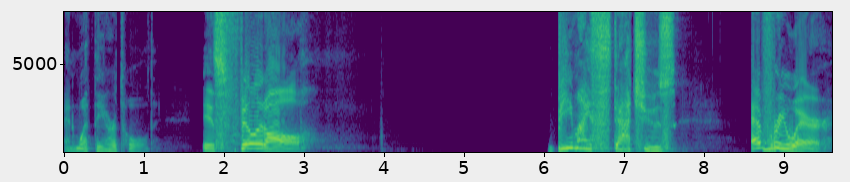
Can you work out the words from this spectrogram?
And what they are told is fill it all. Be my statues everywhere.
